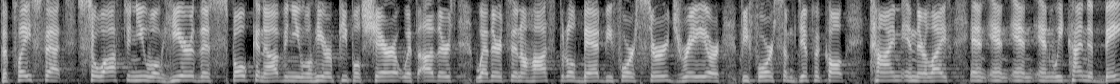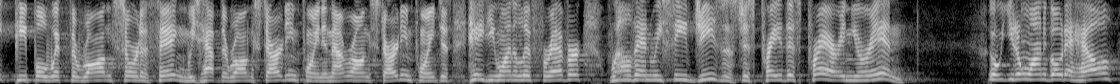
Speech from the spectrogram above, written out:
The place that so often you will hear this spoken of and you will hear people share it with others, whether it's in a hospital bed before surgery or before some difficult time in their life. And, and, and, and we kind of bait people with the wrong sort of thing. We have the wrong starting point, and that wrong starting point is hey, do you want to live forever? Well, then receive Jesus. Just pray this prayer and you're in. Oh, you don't want to go to hell?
